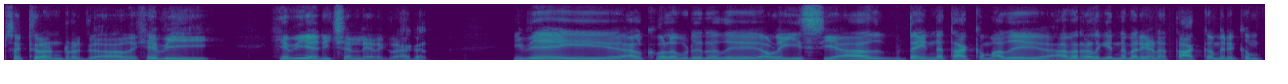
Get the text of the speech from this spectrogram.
செக்டர் இருக்குது அதாவது ஹெவி ஹெவி அடிக்ஷனில் இருக்கிறாங்க. இதே ஆல்கோலை விடுறது அவ்வளோ ஈஸியாக அது விட்ட என்ன தாக்கம்? அது அவர்களுக்கு என்ன மாதிரியான தாக்கம் இருக்கும்?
